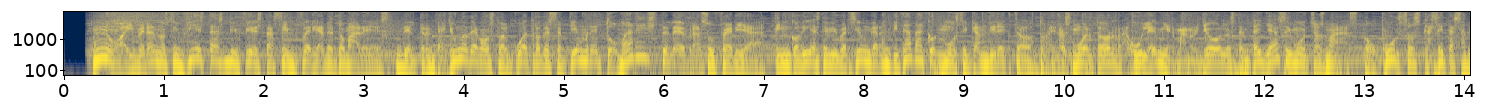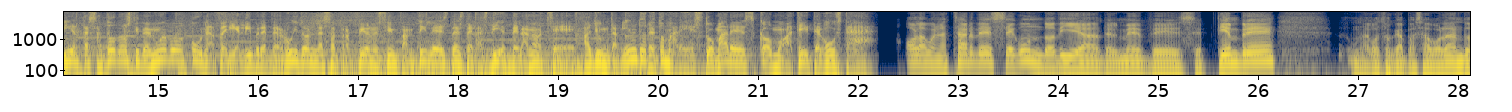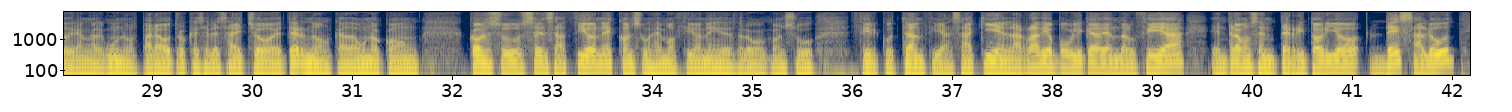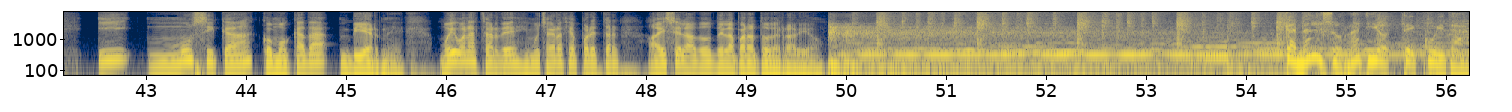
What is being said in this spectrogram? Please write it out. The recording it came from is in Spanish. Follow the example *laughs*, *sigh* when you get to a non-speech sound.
No hay verano sin fiestas ni fiestas sin Feria de Tomares. Del 31 de agosto al 4 de septiembre, Tomares celebra su feria. Cinco días de diversión garantizada con música en directo. Toreros muertos, Raúl, mi hermano y yo, los Centellas y muchos más. Concursos, casetas abiertas a todos y de nuevo, una feria libre de ruido en las atracciones infantiles desde las 10 de la noche. Ayuntamiento de Tomares. Tomares como a ti te gusta. Hola, buenas tardes. Segundo día del mes de septiembre un agosto que ha pasado volando, dirán algunos, para otros que se les ha hecho eterno, cada uno con, con sus sensaciones, con sus emociones y desde luego con sus circunstancias. Aquí en la Radio Pública de Andalucía entramos en territorio de salud y música como cada viernes. Muy buenas tardes y muchas gracias por estar a ese lado del aparato de radio. Canal Sur Radio te cuida.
